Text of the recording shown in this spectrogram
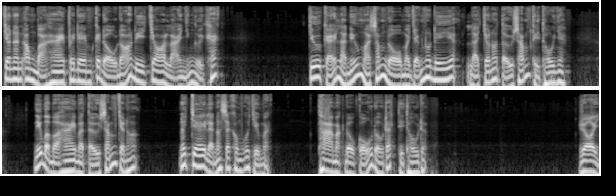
Cho nên ông bà hai phải đem cái đồ đó đi cho lại những người khác. Chưa kể là nếu mà sắm đồ mà dẫn nó đi á, Là cho nó tự sắm thì thôi nha. Nếu bà bà hai mà tự sắm cho nó Nó chê là nó sẽ không có chịu mặc. Thà mặc đồ cũ, đồ rách thì thôi đó. Rồi,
